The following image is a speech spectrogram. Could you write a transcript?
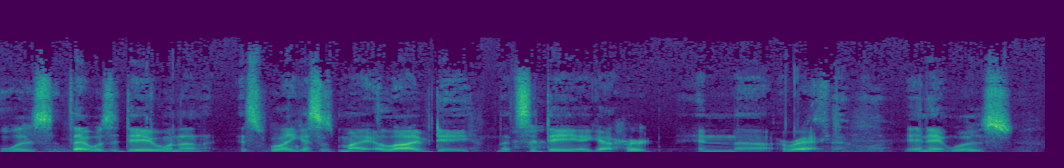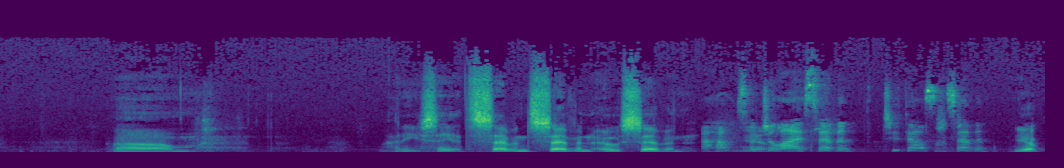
was that was a day when I, it's well I guess it's my alive day. That's Uh-huh. the day I got hurt in uh, Iraq, and it was, um, how do you say it? Seven seven oh seven. Uh huh. So Yeah. July 7th, 2007. Yep.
